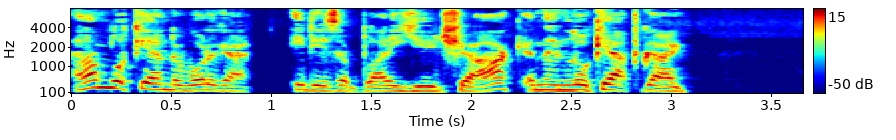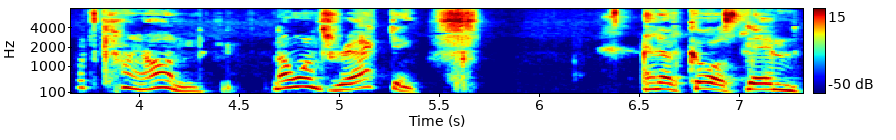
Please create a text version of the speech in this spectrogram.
And I'm looking underwater going, it is a bloody huge shark. And then look up going, what's going on? No one's reacting. And of course, then,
